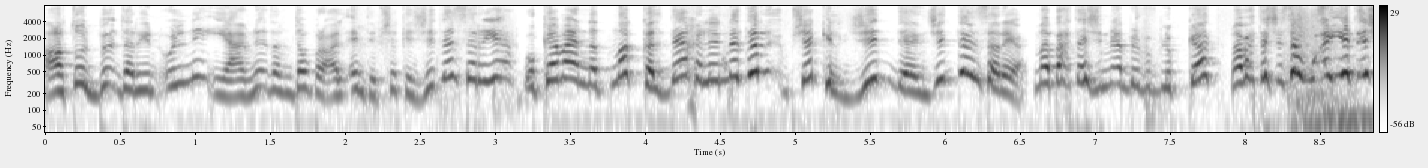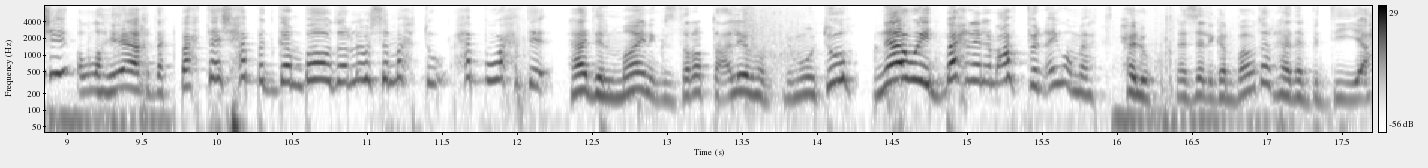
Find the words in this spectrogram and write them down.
على طول بيقدر ينقلني يعني بنقدر ندور على ال end بشكل جدا سريع وكمان نتنقل داخل ال nether بشكل جدا جدا سريع. ما بحتاج ابني ببلوكات ما بحتاج أسوي أي شيء الله ياخذك بحتاج حبة gunpowder لو سمحتوا حبة واحدة. هذه الماينكس ضربت عليهم بموتوا ناوي يذبحني المعفن. أيوه مات. حلو. نزل لي gunpowder هذا اللي بدي إياه.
